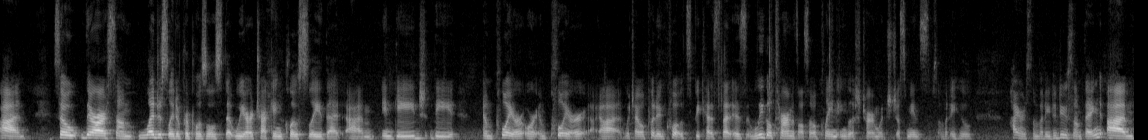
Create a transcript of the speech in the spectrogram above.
Um, so there are some legislative proposals that we are tracking closely that um, engage the employer or employer, uh, which I will put in quotes because that is a legal term. It's also a plain English term, which just means somebody who hires somebody to do something, um,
